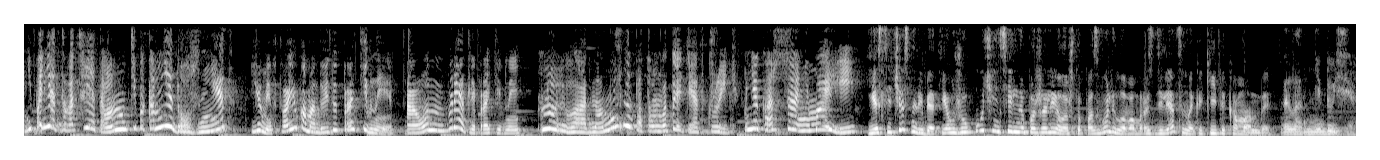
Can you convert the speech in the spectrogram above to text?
Непонятного цвета, он типа ко мне должен, нет? Юми, в твою команду идут противные, а он вряд ли противный. Ну и ладно, можно потом вот эти открыть? Мне кажется, они мои. Если честно, ребят, я уже очень сильно пожалела, что позволила вам разделяться на какие-то команды. Да ладно, не дуйся.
